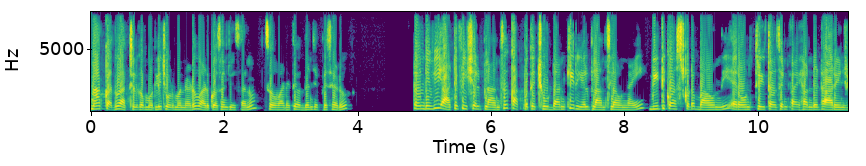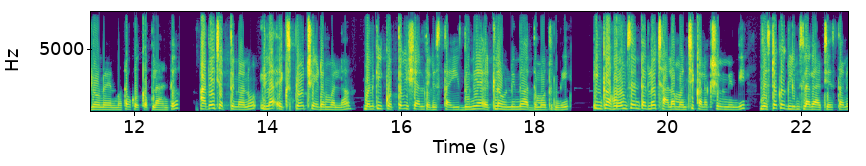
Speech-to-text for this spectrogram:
నాకు కాదు యాక్చువల్గా మురళి చూడమన్నాడు. వాడి కోసం చూశాను. సో వాడైతే వద్దని చెప్పేశాడు. అండ్ ఇవి ఆర్టిఫిషియల్ ప్లాంట్స్ కాకపోతే చూడడానికి రియల్ ప్లాంట్స్ లా ఉన్నాయి. వీటి కాస్ట్ కూడా బాగుంది. Around three thousand five hundred ఆ రేంజ్లో ఉన్నాయన్నమాట ఒక్కొక్క ప్లాంట్ అదే చెప్తున్నాను ఇలా ఎక్స్ప్లోర్ చేయడం వల్ల మనకి కొత్త విషయాలు తెలుస్తాయి దునియా ఎట్లా ఉండిందో అర్థమవుతుంది. ఇంకా హోమ్ సెంటర్లో చాలా మంచి కలెక్షన్ ఉండింది. జస్ట్ ఒక గ్లిమ్స్ లాగా యాడ్ చేస్తాను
